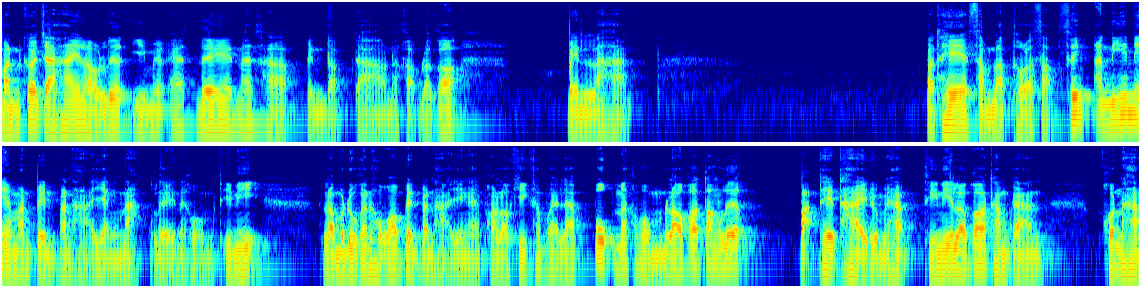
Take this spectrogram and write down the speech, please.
มันก็จะให้เราเลือกอีเมล address นะครับเป็นด r อ p ดาวนะครับ แล้วก็เป็นรหัสประเทศสำหรับโทรศัพท์ ซึ่งอันนี้เนี่ยมันเป็นปัญหาอย่างหนักเลยนะครับผมทีนี้เรามาดูกันนะผมว่าเป็นปัญหายังไง พอเราคลิกเข้าไปแล้วปุ๊บนะครับผมเราก็ต้องเลือก ประเทศไทยถูกไหมครับ ทีนี้เราก็ทำการค้นหา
